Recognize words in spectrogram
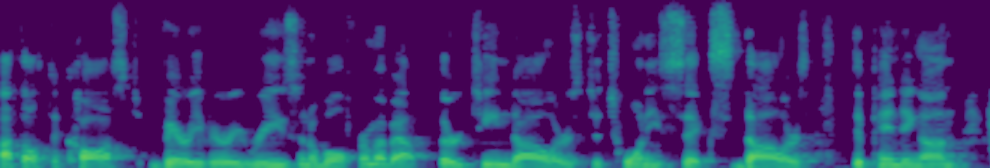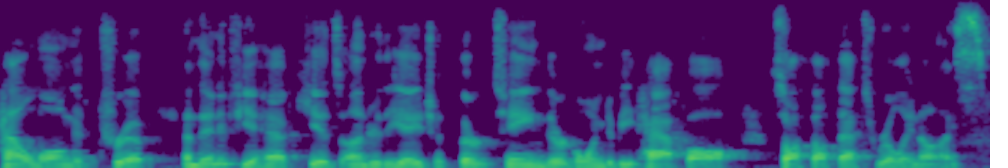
I thought the cost very, very reasonable, from about thirteen dollars to twenty six dollars, depending on how long a trip. And then if you have kids under the age of 13, they're going to be half off. So I thought that's really nice.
